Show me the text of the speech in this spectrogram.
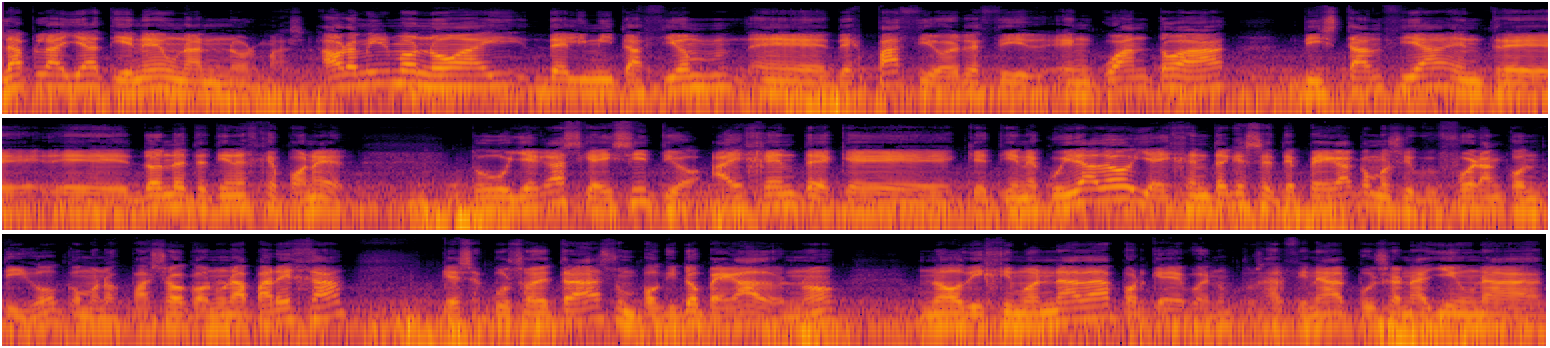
la playa tiene unas normas. Ahora mismo no hay delimitación eh, de espacio, es decir, en cuanto a distancia entre eh, dónde te tienes que poner. Tú llegas y hay sitio. Hay gente que, que, tiene cuidado y hay gente que se te pega como si fueran contigo, como nos pasó con una pareja que se puso detrás un poquito pegados, ¿no? No dijimos nada porque, bueno, pues al final pusieron allí una,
